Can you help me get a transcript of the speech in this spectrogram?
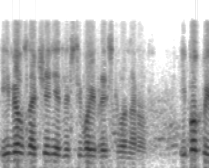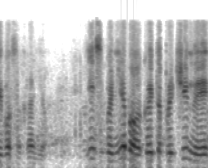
и имел значение для всего еврейского народа и Бог бы его сохранил. Если бы не было какой-то причины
